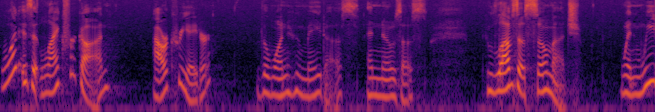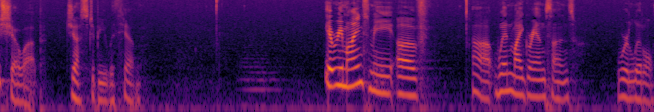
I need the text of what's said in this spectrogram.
What is it like for God, our Creator, the one who made us and knows us, who loves us so much, when we show up just to be with Him? It reminds me of uh, when my grandsons were little.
